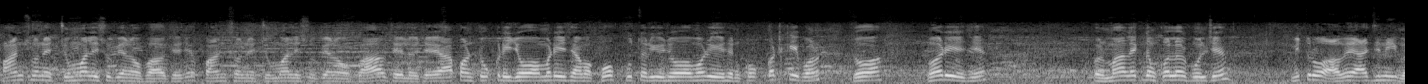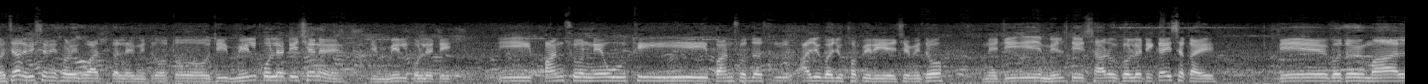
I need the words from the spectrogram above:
પાંચસો ને ચુમ્માલીસ રૂપિયાનો ભાવ છે. પાંચસો ને ચુમ્માલીસ રૂપિયાનો ભાવ થયેલો છે. આ પણ ટુકડી જોવા મળી છે. આમાં કોક કૂતરિયું જોવા મળ્યું છે અને કોક કટકી પણ જોવા મળી છે. પણ માલ એકદમ કલરફુલ છે. મિત્રો, હવે આજની બજાર વિશેની થોડીક વાત કરી લઈએ મિત્રો. તો જે મિલ ક્વોલિટી છે ને, જે મિલ ક્વોલિટી એ પાંચસો નેવુંથી પાંચસો દસ આજુબાજુ ખપી રહી છે મિત્રો. ને જે મિલથી સારું ક્વોલિટી કહી શકાય, તે બધો માલ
